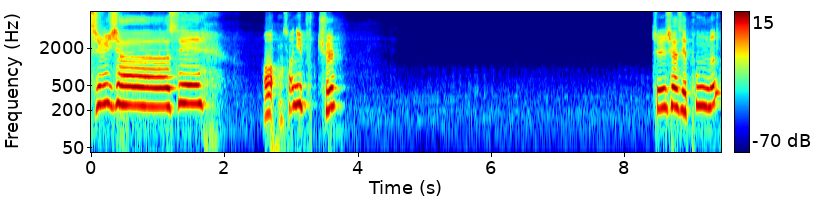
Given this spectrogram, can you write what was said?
스리샷의 어 선입 부출? 스리샷의 폭눈?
